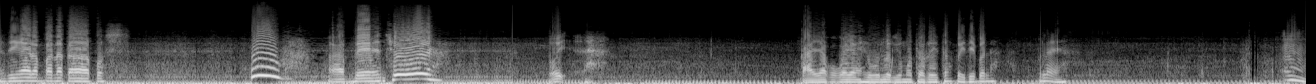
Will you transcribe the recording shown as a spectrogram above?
Hindi nga lang pa natapos. Woo! Adventure! Uy. Kaya ko kayang ihulog yung motor dito? Pwede pala. Wala eh. Mm.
